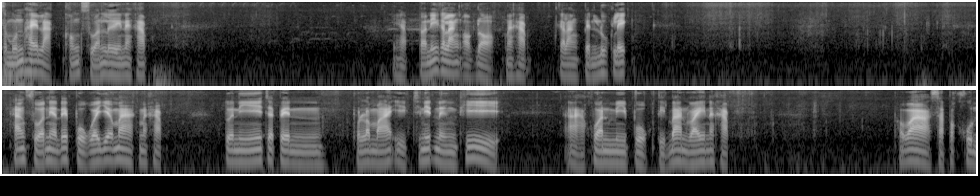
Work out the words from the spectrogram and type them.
สมุนไพรหลักของสวนเลยนะครับนี่ครับตอนนี้กำลังออกดอกนะครับกำลังเป็นลูกเล็ก ทางสวนเนี่ยได้ปลูกไว้เยอะมากนะครับ ตัวนี้จะเป็นผลไม้อีกชนิดหนึ่งที่ควรมีปลูกติดบ้านไว้นะครับ เพราะว่าสรรพคุณ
